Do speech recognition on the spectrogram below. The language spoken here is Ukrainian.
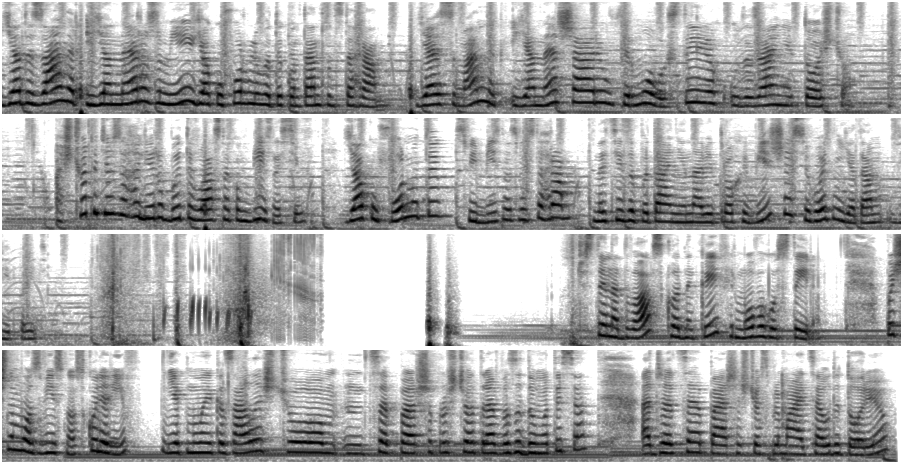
Я дизайнер і я не розумію, як оформлювати контент в інстаграм. Я СММник і я не шарю в фірмових стилях у дизайні тощо. А що тоді взагалі робити власником бізнесів? Як оформити свій бізнес в інстаграм? На ці запитання навіть трохи більше сьогодні я дам відповідь. Частина 2. Складники фірмового стилю. Почнемо, звісно, з кольорів. Як ми казали, що це перше про що треба задуматися, адже це перше, що сприймається аудиторією.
